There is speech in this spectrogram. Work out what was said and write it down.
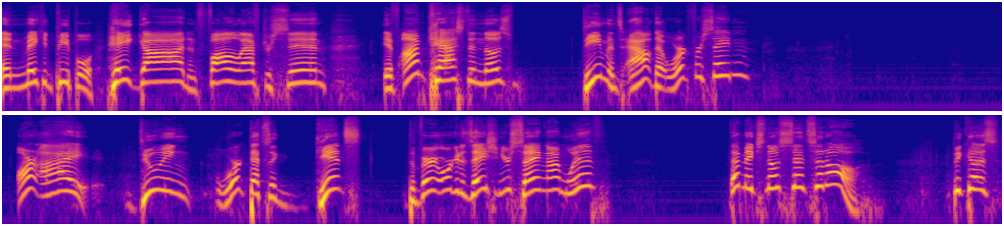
and making people hate god and follow after sin. If i'm casting those demons out that work for satan aren't i doing work that's against the very organization you're saying i'm with? That makes no sense at all. Because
